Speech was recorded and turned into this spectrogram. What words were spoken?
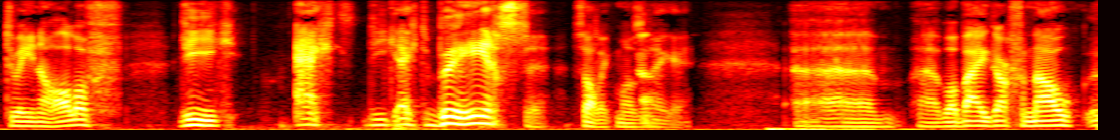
tweeënhalf, die ik echt, die ik echt beheerste, zal ik maar zeggen. Ehm, eh, waarbij ik dacht van nou, eh,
